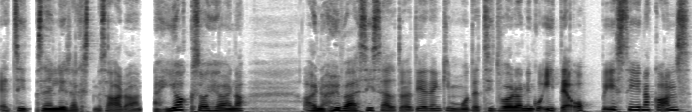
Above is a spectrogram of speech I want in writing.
että sitten sen lisäksi että me saadaan näihin jaksoihin aina aina hyvää sisältöä tietenkin, mutta sitten voidaan niinku itse oppia siinä kanssa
